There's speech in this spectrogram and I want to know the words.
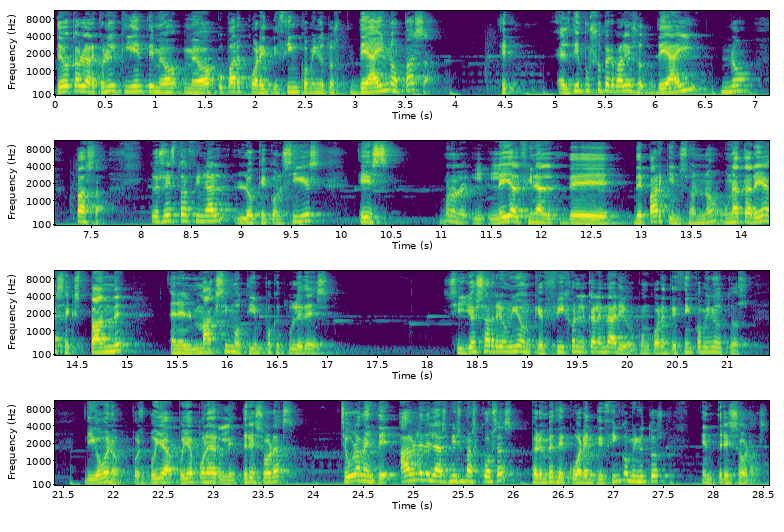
Tengo que hablar con el cliente y me va, a ocupar 45 minutos. De ahí no pasa. el tiempo es súper valioso. De ahí no pasa. Entonces esto al final lo que consigues es, bueno, ley al final de, de Parkinson, ¿no? Una tarea se expande en el máximo tiempo que tú le des. Si yo esa reunión que fijo en el calendario con 45 minutos, digo, bueno, pues voy a, voy a ponerle 3 horas, seguramente hable de las mismas cosas, pero en vez de 45 minutos, en 3 horas.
